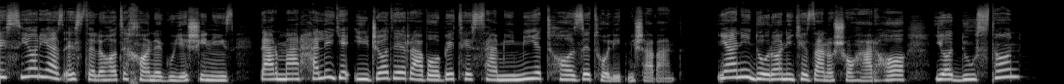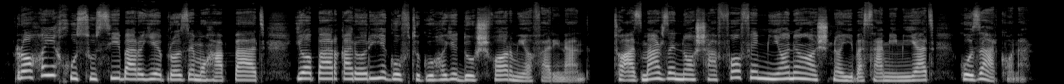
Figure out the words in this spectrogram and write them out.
بسیاری از اصطلاحات خانگویشی نیز در مرحله ایجاد روابط صمیمی تازه تولید می شوند. یعنی دورانی که زن و شوهرها یا دوستان راه های خصوصی برای ابراز محبت یا برقراری گفتگوهای دشوار میآفرینند تا از مرز ناشفاف میان آشنایی و صمیمیت گذر کنند.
